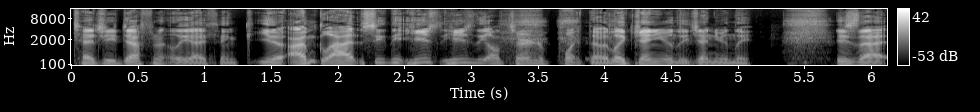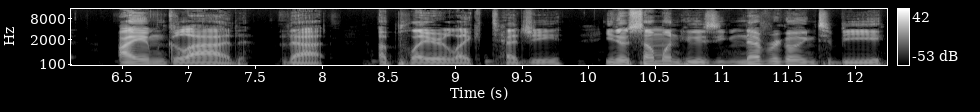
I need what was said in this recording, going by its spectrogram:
Teji, definitely. I think you know. I'm glad. See, the, here's here's the alternative point though. Like genuinely, genuinely, is that I am glad that a player like Teji, you know, someone who's never going to be,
